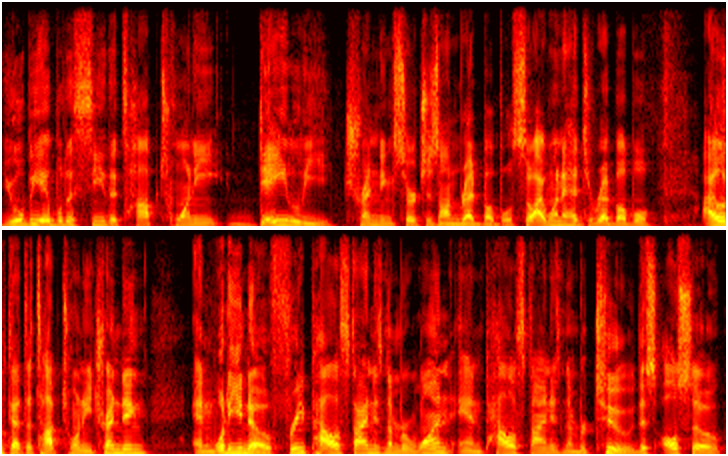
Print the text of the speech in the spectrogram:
you'll be able to see the top 20 daily trending searches on Redbubble. So I went ahead to Redbubble, I looked at the top 20 trending, and what do you know? Free Palestine is number one, and Palestine is number two. This also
